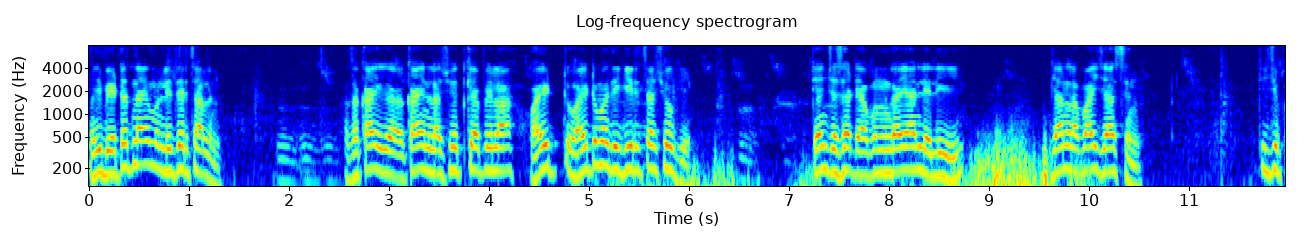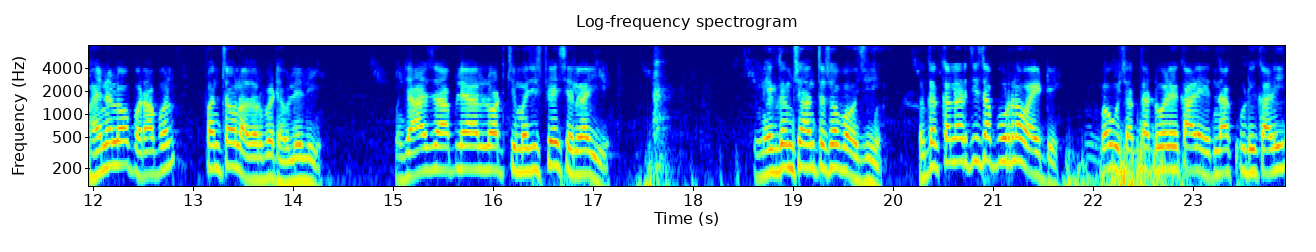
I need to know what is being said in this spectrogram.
म्हणजे भेटत नाही म्हणली तरी चालन. आता काही काहींना कॅपेला व्हाईट व्हाईटमध्ये गिरीचा शोक आहे. त्यांच्यासाठी आपण गाई आणलेली. ज्यांना पाहिजे असेल तिची फायनल ऑफर आपण पंचावन्न हजार रुपये ठेवलेली. म्हणजे आज आपल्या लॉटची म्हणजे स्पेशल गाई आहे. आणि एकदम शांत स्वभावाची. फक्त कलर तिचा पूर्ण व्हाईट आहे. बघू शकता डोळे काळे आहेत नागपुडी काळी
